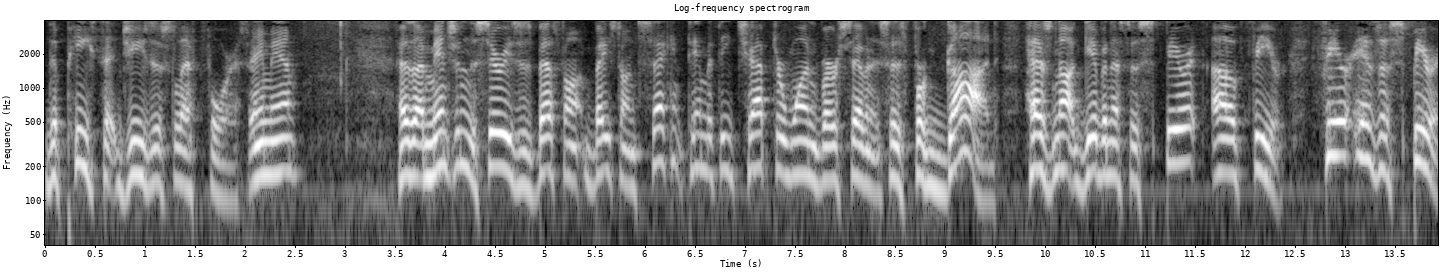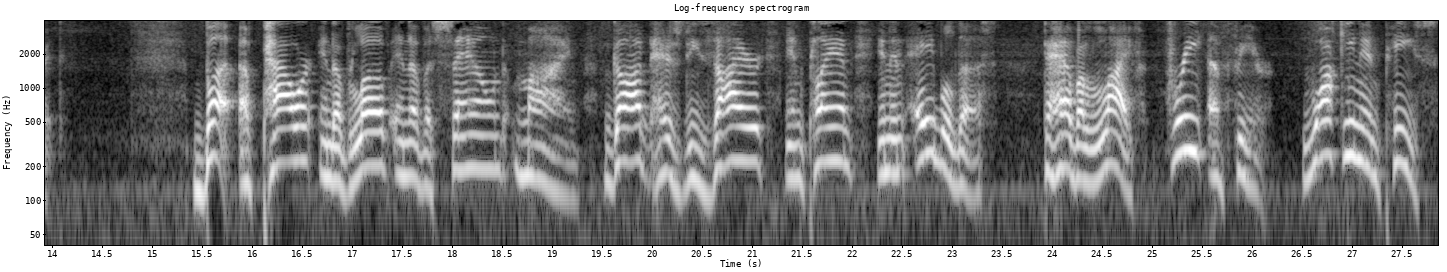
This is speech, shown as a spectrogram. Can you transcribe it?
the peace that Jesus left for us. Amen. As I mentioned, the series is on, based on 2 Timothy chapter 1 verse 7. It says, "For God has not given us a spirit of fear. Fear is a spirit, but of power and of love and of a sound mind." God has desired and planned and enabled us to have a life free of fear, walking in peace.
